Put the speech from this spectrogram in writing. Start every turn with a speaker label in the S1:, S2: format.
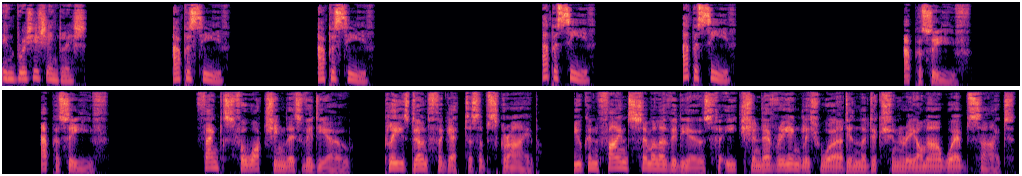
S1: In British English. Apperceive. Apperceive.
S2: Apperceive. Apperceive.
S3: Apperceive. Apperceive. Thanks for watching this video. Please don't forget to subscribe. You can find similar videos for each and every English word in the dictionary on our website.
